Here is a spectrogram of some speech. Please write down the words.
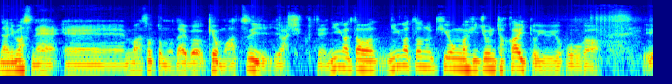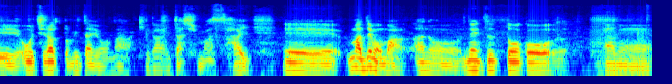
なりますね。えー、まあ、外もだいぶ今日も暑いらしくて、新潟は、新潟の気温が非常に高いという予報が、えー、をちらっと見たような気がいたします。はい。えー、まあでもまあ、あのね、ずっとこう、あの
